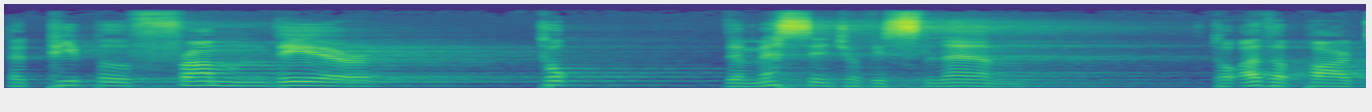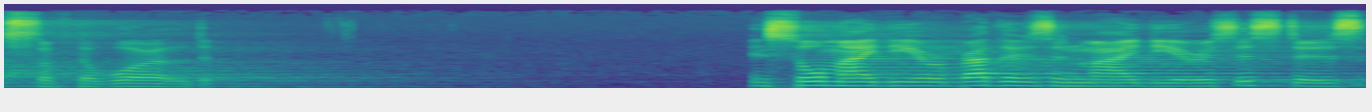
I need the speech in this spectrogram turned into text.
that people from there took the message of Islam to other parts of the world. And so, my dear brothers and my dear sisters,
